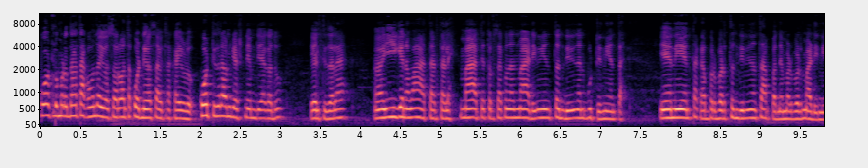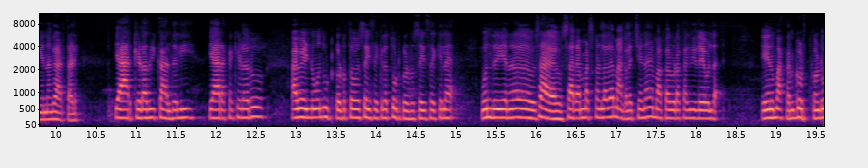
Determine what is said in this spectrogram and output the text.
ಹೋಟ್ಲು ಮಾಡಿದಾಗ ತಗೊಂಡು ಐವತ್ತು ಸಾವಿರ ಅಂತ ಕೊಡ್ನಿ ಸಾವಿರ ಕೈಗಳು ಕೊಟ್ಟಿದ್ರೆ ಅವ್ನಿಗೆ ಎಷ್ಟು ನೆಮ್ಮದಿ ಆಗೋದು? ಹೇಳ್ತಿದ್ದಾಳೆ. ಈಗೇನೋ ಮಾತಾಡ್ತಾಳೆ. ಮಾತೆ ತೋರ್ಸಕ್ಕೆ ನಾನು ಮಾಡಿ, ನೀನು ತಂದಿನಿ, ನಾನು ಬಿಟ್ಟಿನಿ ಅಂತ. ಏನು ಏನು ತಗೊಬರ್ಬಾರ್ದು ತಂದೀನಿ, ನಾನು ಸಂಪಾದನೆ ಮಾಡ್ಬಾರ್ದು ಮಾಡೀನಿ ಅನ್ನಂಗೆ ಆಡ್ತಾಳೆ. ಯಾರು ಕೇಳೋರು ಈ ಕಾಲದಲ್ಲಿ? ಯಾರಕ್ಕ ಕೇಳೋರು? ಅವ ಹೆಣ್ಣು ಒಂದು ಉಟ್ಕೊಂಡು ಸೈಸಾಕಿಲ್ಲ ತುಟ್ಕೊಂಡು ಸೈಸಾಕಿಲ್ಲ ಒಂದು ಏನೋ ಸಾರ ಮಾಡ್ಸ್ಕೊಂಡಲ್ಲ ಮಗಳ ಚೆನ್ನ, ಮಕ್ಕಳು ಹುಡಕಾಗಿಲ್ಲ ಇವಳ್ದ. ಏನು ಮಕ್ಕಳು ಗಡ್ಕೊಂಡು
